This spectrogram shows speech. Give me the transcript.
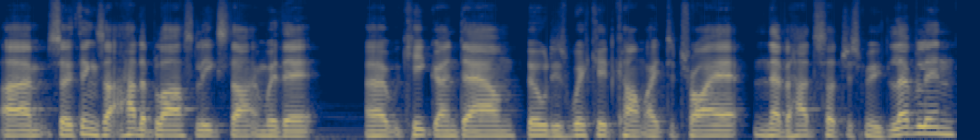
Um, so things like had a blast league starting with it. Uh, we keep going down. Build is wicked. Can't wait to try it. Never had such a smooth leveling.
